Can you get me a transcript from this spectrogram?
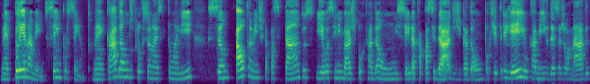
né? Plenamente, 100%, né? Cada um dos profissionais que estão ali são altamente capacitados e eu assino embaixo por cada um e sei da capacidade de cada um, porque trilhei o caminho dessa jornada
